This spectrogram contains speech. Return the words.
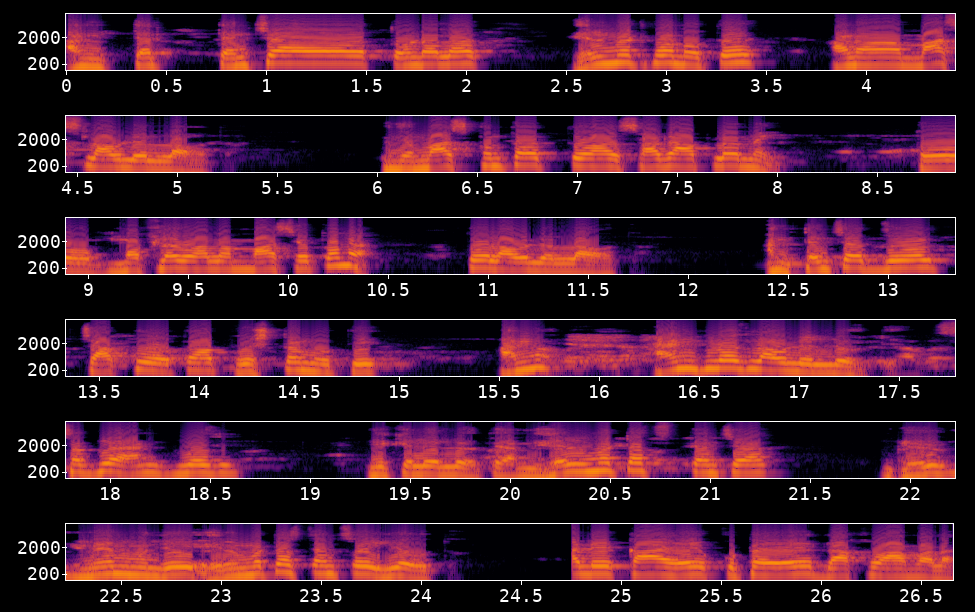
आणि त्या- त्यांच्या तोंडाला हेल्मेट पण होतं आणि मास्क लावलेला होता. म्हणजे मास्क कोणता तो साधा आपला नाही. तो मफलरवाला मास्क येतो ना तो लावलेला होता. आणि त्यांच्या जवळ चाकू होता पिस्टन होती आणि हँड ग्लोव्ह लावलेले होते. सगळे हँड ग्लोव्ह हे केलेले होते. आणि हेल्मेटच त्यांच्या मेन म्हणजे हेल्मेटच त्यांचं हे होतं. आले काय आहे कुठं आहे दाखवा आम्हाला.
